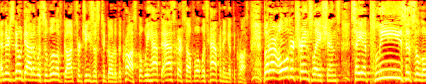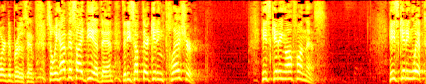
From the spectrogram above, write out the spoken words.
and there's no doubt it was the will of God for Jesus to go to the cross. But we have to ask ourselves what was happening at the cross. But our older translations say it pleases the Lord to bruise him. So we have this idea then that he's up there getting pleasure. He's getting off on this. He's getting whipped.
